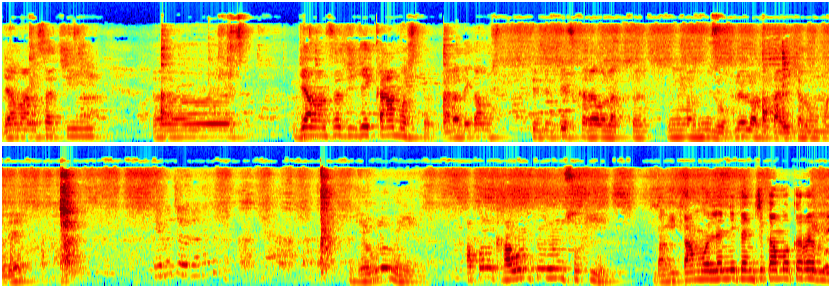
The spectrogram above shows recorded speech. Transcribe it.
ज्या माणसाची ज्या माणसाचे जे काम असतं त्याला ते काम तिथे तेच करावं लागतं. मी मग मी झोपलेलो आता ताईच्या रूममध्ये. जेवलो मी. आपण खाऊन पिऊन सुखी. बाकी कामवाल्यांनी त्यांची कामं करावी.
